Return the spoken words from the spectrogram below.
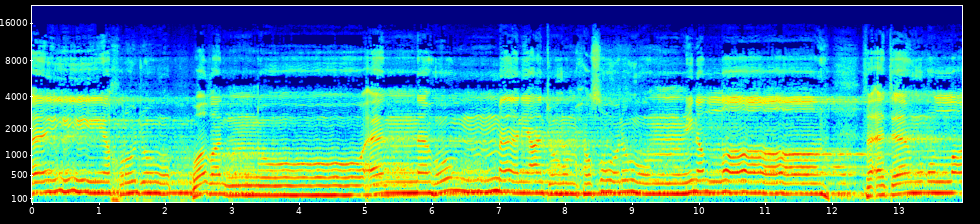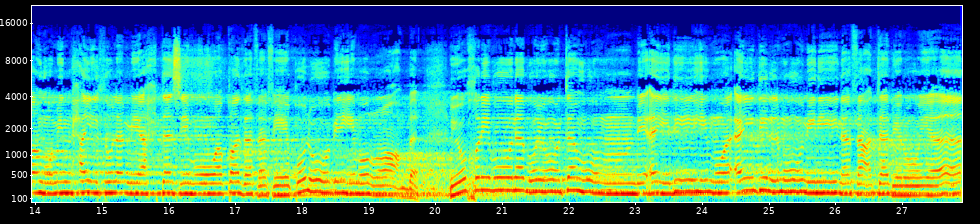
أن يخرجوا وظنوا أنهم مانعتهم حصولهم من الله فأتاهم الله من حيث لم يحتسبوا وقذف في قلوبهم الرعب يخربون بيوتهم بأيديهم وأيدي المؤمنين فاعتبروا يا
